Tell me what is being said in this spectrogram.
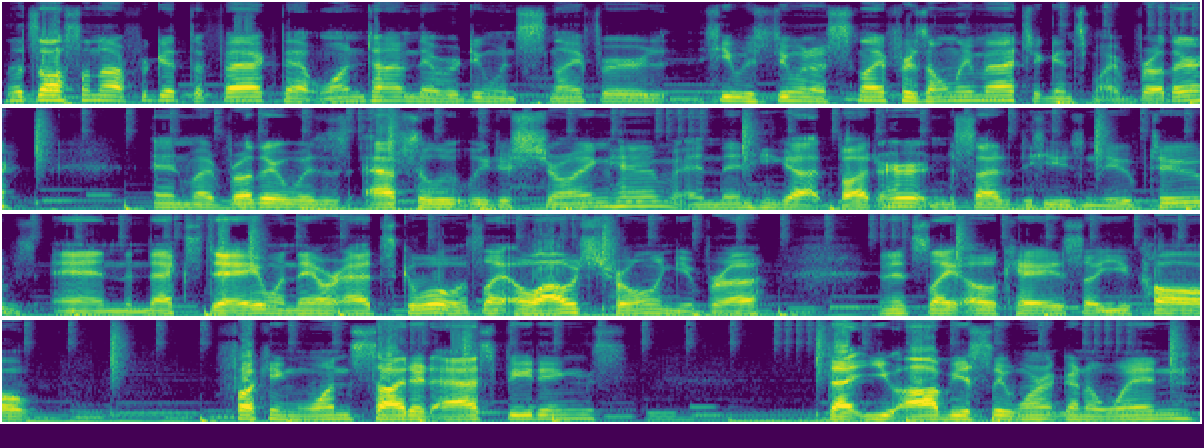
Let's also not forget the fact that one time they were doing sniper he was doing a snipers only match against my brother. And my brother was absolutely destroying him. And then he got butthurt and decided to use noob tubes. And the next day when they were at school it was like oh I was trolling you bruh. And it's like okay so you call fucking one-sided ass beatings that you obviously weren't gonna win,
